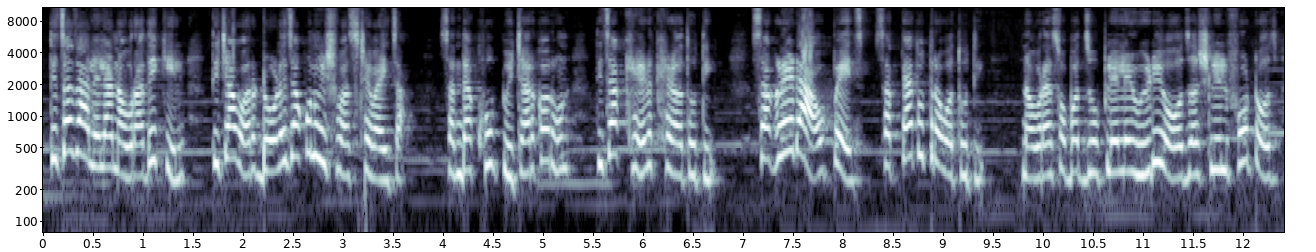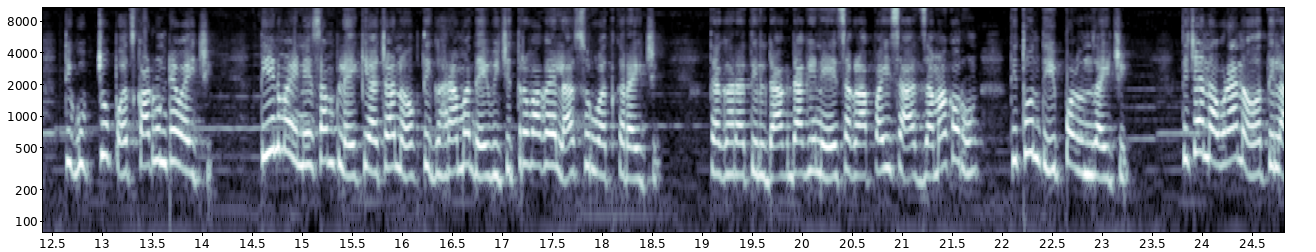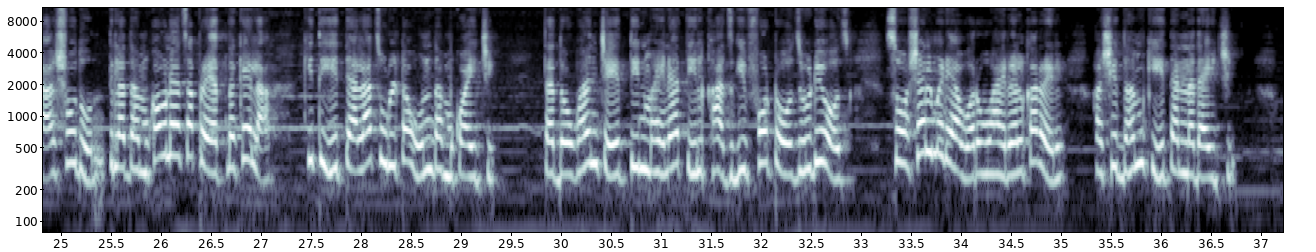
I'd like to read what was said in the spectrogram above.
तिचा झालेला नवरा देखील तिच्यावर डोळे झाकून विश्वास ठेवायचा. संध्या खूप विचार करून तिचा खेळ खेळत होती. सगळे डाव पेज सत्यात उतरवत होती. नवऱ्यासोबत झोपलेले व्हिडिओज अश्लील फोटोज ती गुपचूपच काढून ठेवायची. तीन महिने संपले की अचानक ती घरामध्ये विचित्र वागायला सुरुवात करायची. त्या घरातील दागदागिने सगळा पैसा जमा करून तिथून ती पळून जायची. तिच्या नवऱ्यानं तिला शोधून तिला धमकवण्याचा प्रयत्न केला की ती त्यालाच उलटवून धमकवायची. त्या दोघांचे तीन महिन्यातील खाजगी फोटोज व्हिडिओज सोशल मीडियावर व्हायरल करेल अशी धमकी त्यांना द्यायची.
